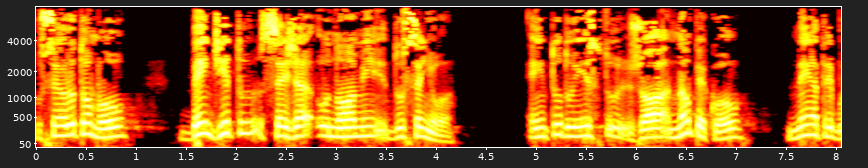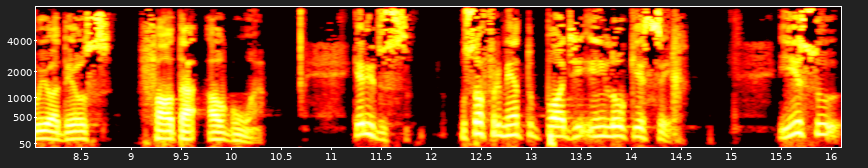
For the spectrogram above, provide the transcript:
o Senhor o tomou, bendito seja o nome do Senhor. Em tudo isto Jó não pecou, nem atribuiu a Deus falta alguma. Queridos, o sofrimento pode enlouquecer. E isso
